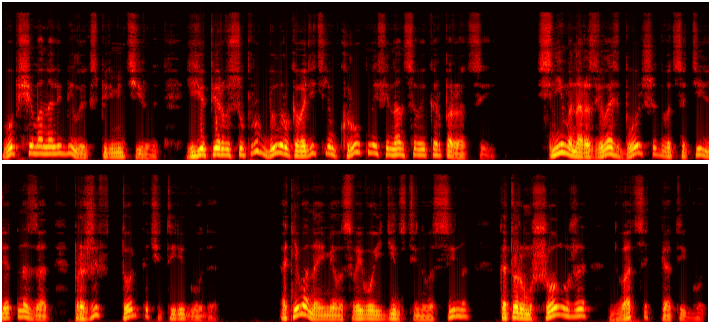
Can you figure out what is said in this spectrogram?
В общем, она любила экспериментировать. Ее первый супруг был руководителем крупной финансовой корпорации. С ним она развелась больше двадцати лет назад, прожив только четыре года. От него она имела своего единственного сына, которому шел уже двадцать пятый год.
